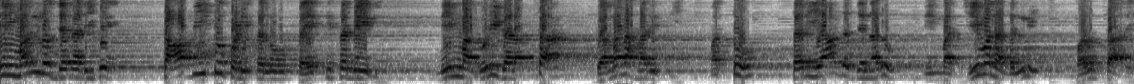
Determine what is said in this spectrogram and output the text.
ನಿಮ್ಮನ್ನು ಜನರಿಗೆ ಸಾಬೀತುಪಡಿಸಲು ಪ್ರಯತ್ನಿಸಬೇಡಿ. ನಿಮ್ಮ ಗುರಿಗಳತ್ತ ಗಮನ ಹರಿಸಿ ಮತ್ತು ಸರಿಯಾದ ಜನರು ನಿಮ್ಮ ಜೀವನದಲ್ಲಿ ಬರುತ್ತಾರೆ.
